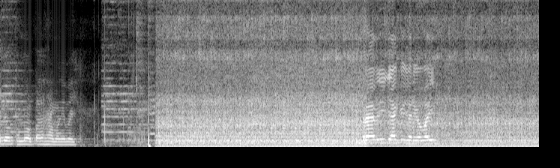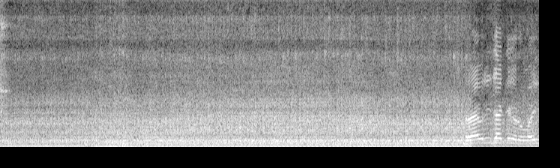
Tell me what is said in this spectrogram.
ਜੋ ਤੁਹਾਨੂੰ ਆਪਾਂ ਦਿਖਾਵਾਂਗੇ ਬਾਈ। ਡਰਾਈਵਰੀ ਜਾ ਕੇ ਕਰਿਓ ਬਾਈ। ਡਰਾਈਵਰੀ ਚੈੱਕ ਕਰੋ ਬਾਈ।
